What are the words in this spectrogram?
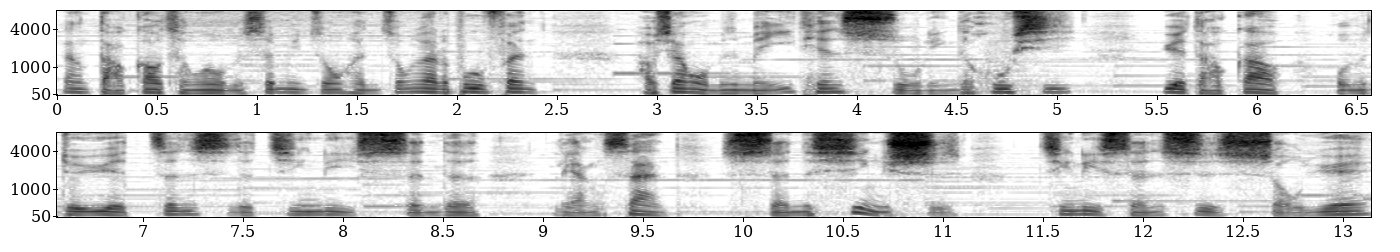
让祷告成为我们生命中很重要的部分，好像我们每一天属灵的呼吸。越祷告，我们就越真实的经历神的良善、神的信实，经历神是守约、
